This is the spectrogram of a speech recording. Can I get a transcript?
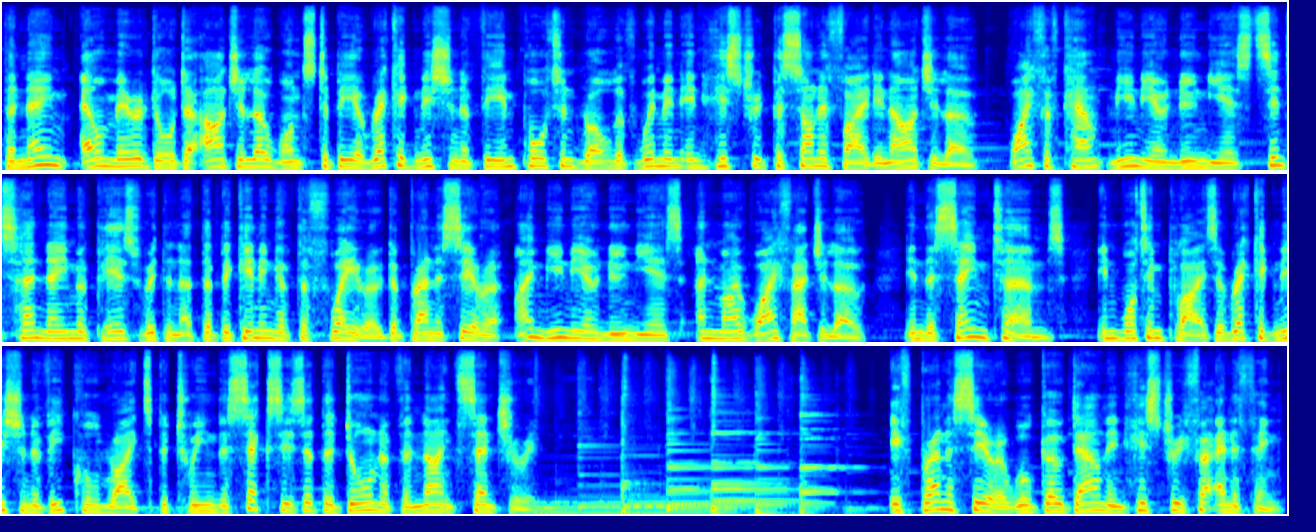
The name El Mirador de Argilo wants to be a recognition of the important role of women in history personified in Argilo, wife of Count Munio Nunez, since her name appears written at the beginning of the Fuero de Brañosera, I Munio Nunez and my wife Argilo, in the same terms, in what implies a recognition of equal rights between the sexes at the dawn of the 9th century. If Brañosera will go down in history for anything,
